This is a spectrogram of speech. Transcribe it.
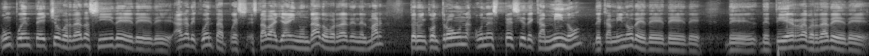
un puente hecho, ¿verdad? Así de, de, haga de cuenta, pues estaba ya inundado, ¿verdad? En el mar, pero encontró una, una especie de camino, de camino de, tierra, ¿verdad? de,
